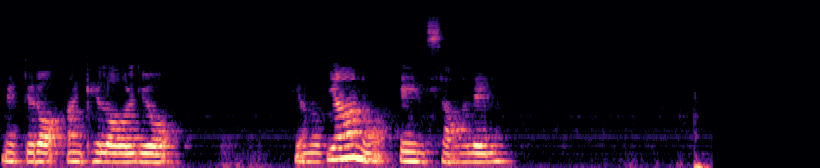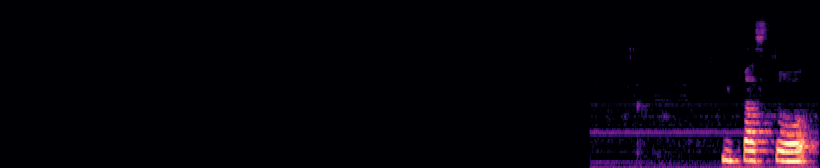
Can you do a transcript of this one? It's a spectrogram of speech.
Metterò anche l'olio piano piano e il sale. L'impasto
